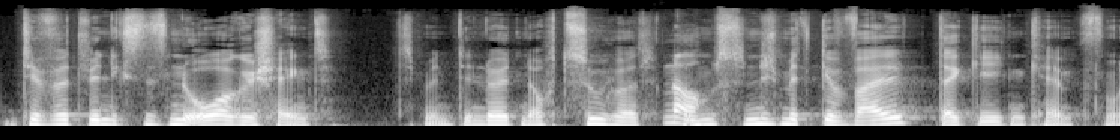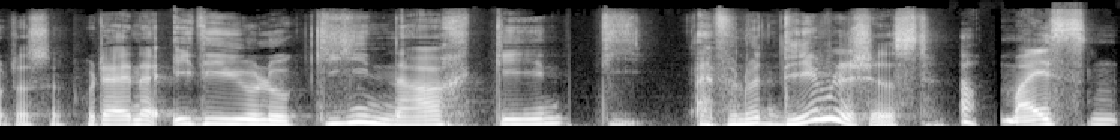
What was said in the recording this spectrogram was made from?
dir wird wenigstens ein Ohr geschenkt, dass man den Leuten auch zuhört. Genau. Da musst du nicht mit Gewalt dagegen kämpfen oder so. Oder einer Ideologie nachgehen, die einfach nur dämlich ist. Ja, meisten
